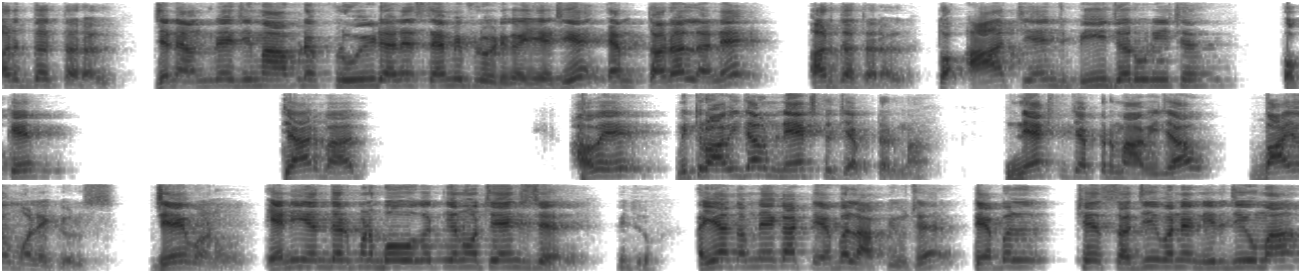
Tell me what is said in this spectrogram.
અર્ધ તરલ. જેને અંગ્રેજીમાં આપણે ફ્લુઇડ અને સેમી ફ્લુઇડ કહીએ છીએ. એમ તરલ અને અર્ધ તરલ. તો આ ચેન્જ બી જરૂરી છે. ઓકે ત્યારબાદ, હવે મિત્રો આવી જાઓ નેક્સ્ટ ચેપ્ટરમાં નેક્સ્ટ ચેપ્ટરમાં આવી જાઓ. બાયોમોલેક્યુલ્સ જૈવઅણુ એની અંદર પણ બહુ અગત્યનો ચેન્જ છે. મિત્રો, અહીંયા તમને એક આ ટેબલ આપ્યું છે. ટેબલ છે સજીવ અને નિર્જીવમાં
